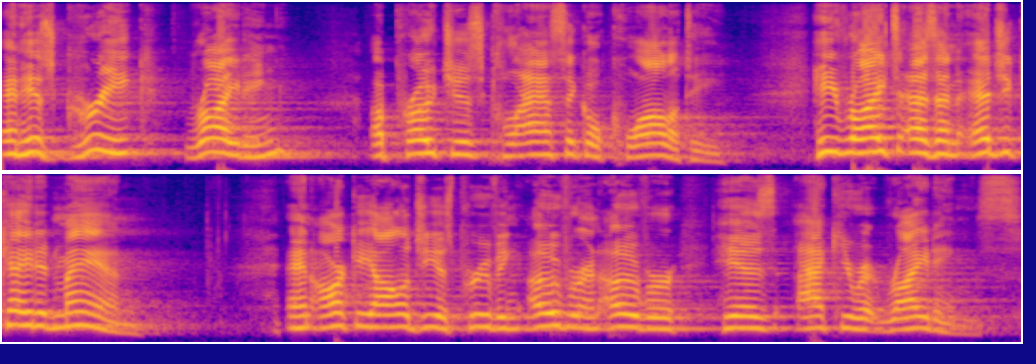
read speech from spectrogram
and his Greek writing approaches classical quality. He writes as an educated man, and archaeology is proving over and over his accurate writings.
